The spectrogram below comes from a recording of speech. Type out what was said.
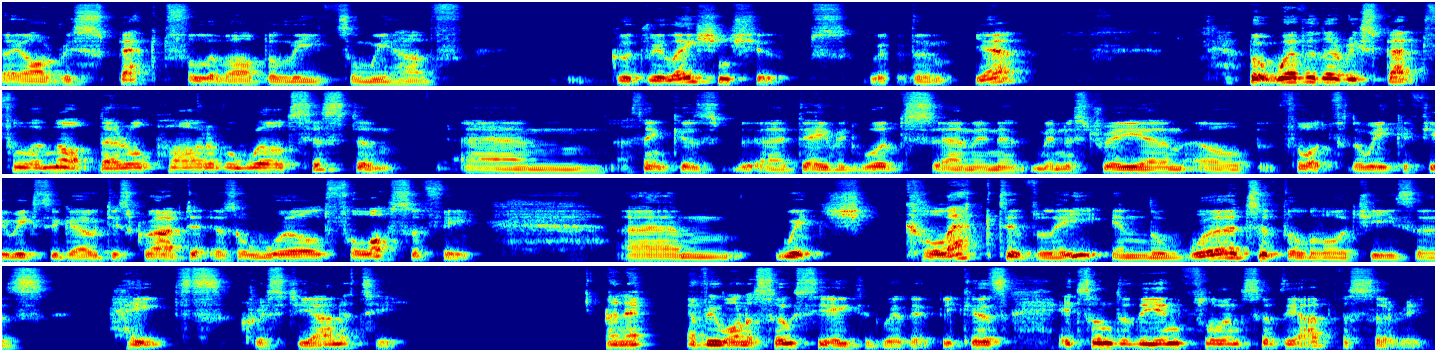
they are respectful of our beliefs and we have good relationships with them. Yeah? But whether they're respectful or not, they're all part of a world system um, I think as uh, David Woods um, in a ministry um, thought for the week a few weeks ago described it as a world philosophy, um, which collectively, in the words of the Lord Jesus, hates Christianity and everyone associated with it because it's under the influence of the adversary,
